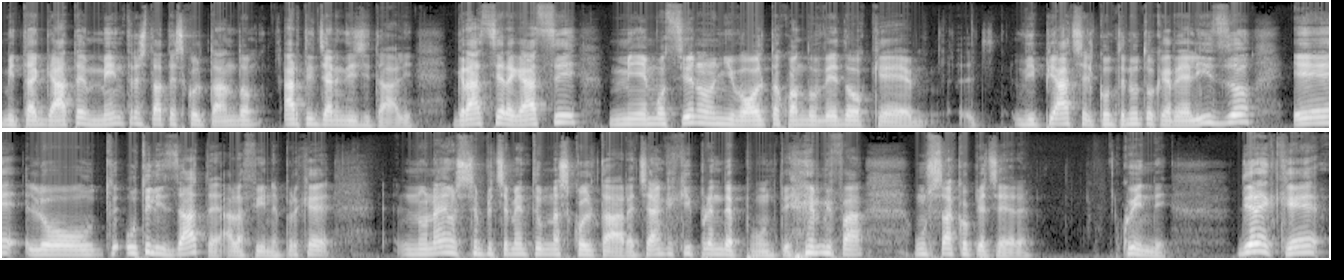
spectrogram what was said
mi taggate mentre state ascoltando Artigiani Digitali. Grazie ragazzi, mi emoziono ogni volta quando vedo che vi piace il contenuto che realizzo e lo ut- utilizzate alla fine perché non è semplicemente un ascoltare, c'è anche chi prende appunti e mi fa un sacco piacere. Quindi direi che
